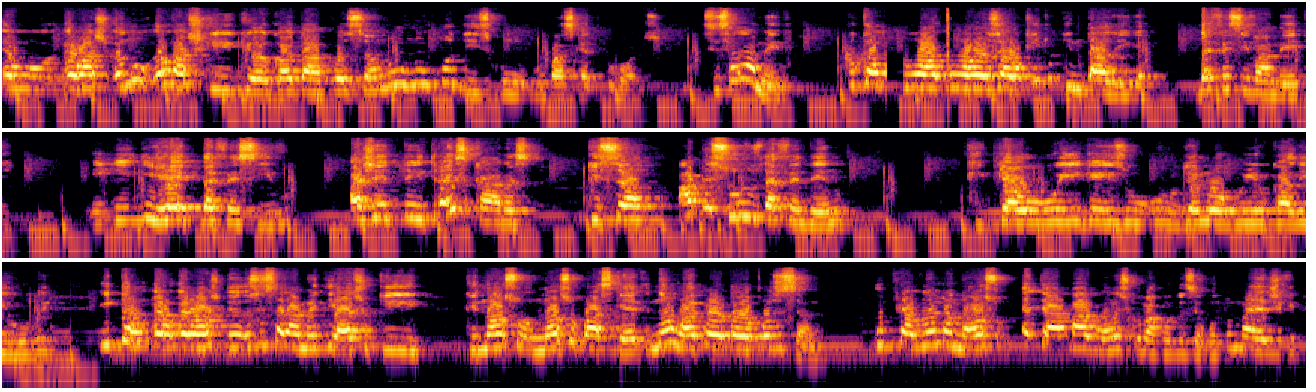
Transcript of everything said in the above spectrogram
Eu, eu acho, eu não, eu acho que, que eu, que eu tava posição não, não condiz com, com o basquete do Warriors. Sinceramente. Porque o, o Warriors é o quinto time da liga, defensivamente, em, em, rate defensivo. A gente tem três caras que são absurdos defendendo, que, que é o Wiggins, o, o e o Caliubre. Então, eu, eu, acho, eu sinceramente acho que, que nosso, nosso basquete não é para outra posição. O problema nosso é ter apagões, como aconteceu contra o Magic,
